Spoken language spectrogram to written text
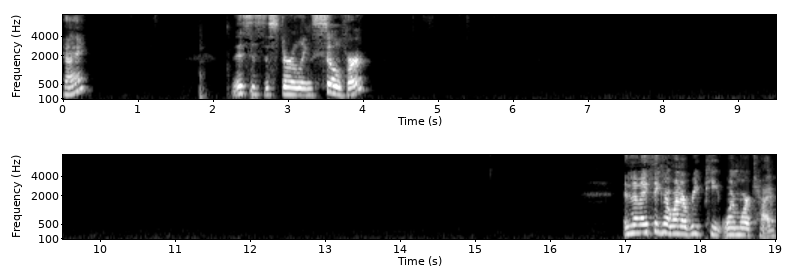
Okay. This is the sterling silver. And then I think I want to repeat one more time.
